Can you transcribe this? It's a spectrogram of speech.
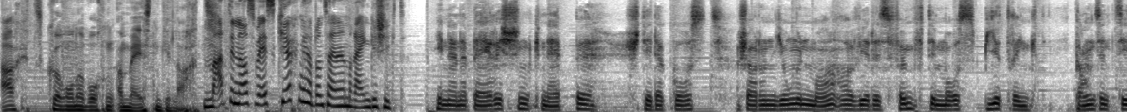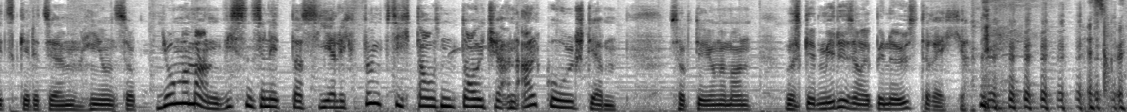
acht Corona-Wochen am meisten gelacht? Martin aus Weißkirchen hat uns einen reingeschickt. In einer bayerischen Kneipe steht ein Gast, schaut einen jungen Mann an, wie er das fünfte Maß Bier trinkt. Ganz entsetzt geht er zu ihm hin und sagt, Junger Mann, wissen Sie nicht, dass jährlich 50.000 Deutsche an Alkohol sterben? Sagt der junge Mann, was geht mir das an, ich bin ein Österreicher. Ist gut.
